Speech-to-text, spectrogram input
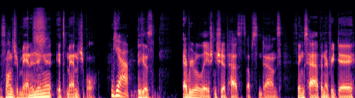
as long as you're managing it, it's manageable Yeah. because every relationship has its ups and downs. Things happen every day.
